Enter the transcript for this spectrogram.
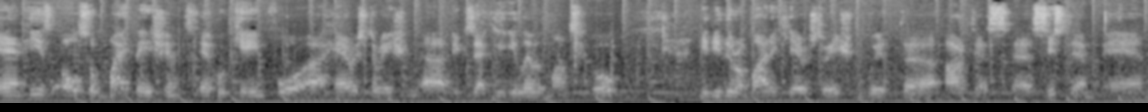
And he's also my patient uh, who came for hair restoration uh, exactly 11 months ago. He did the robotic hair restoration with uh, ARTAS uh, system and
